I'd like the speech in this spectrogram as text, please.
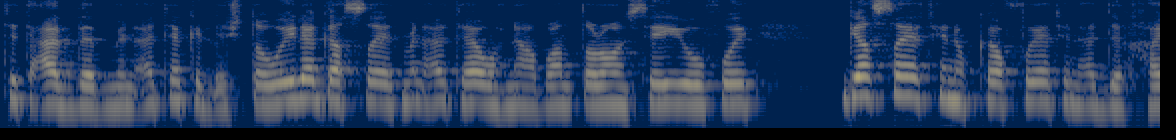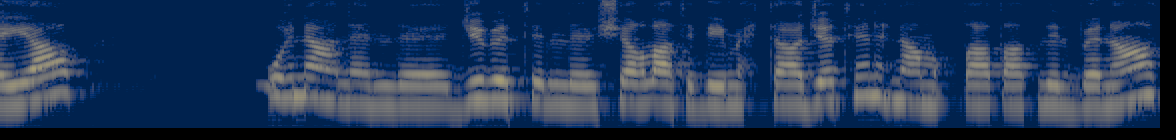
تتعذب من عتها كلش طويلة. قصيت من عتها وهنا بنطلون سيوفي. قصيتهن وكفيتهن عند الخياط. وهنا أنا جبت الشغلات اللي محتاجتهن هنا مقطاطات للبنات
